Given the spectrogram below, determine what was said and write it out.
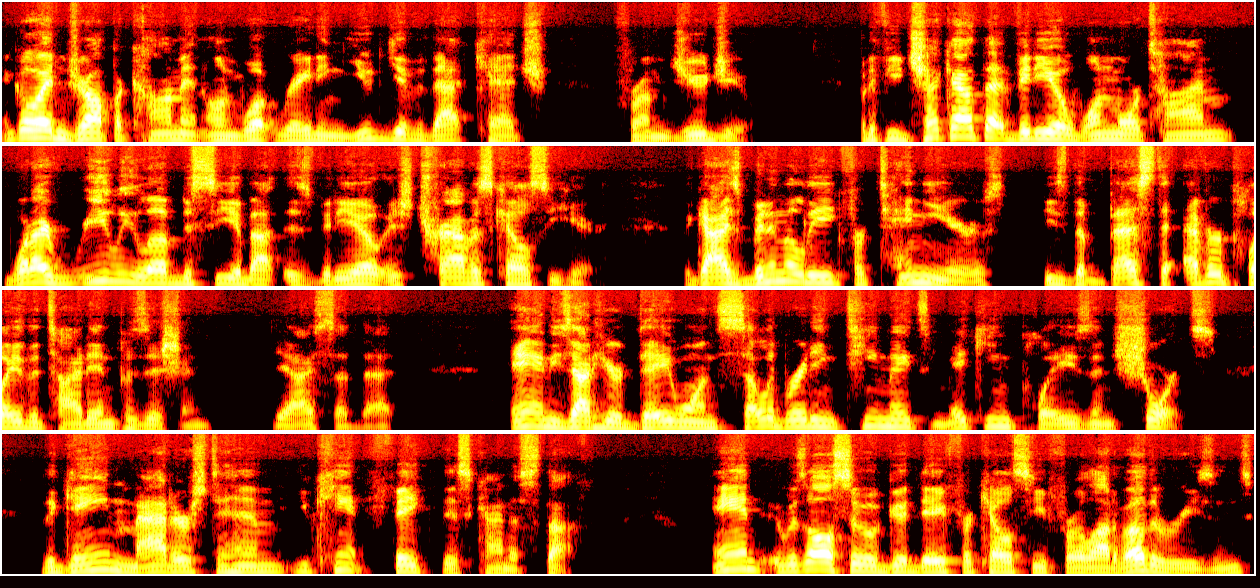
And go ahead and drop a comment on what rating you'd give that catch from Juju. But if you check out that video one more time, what I really love to see about this video is Travis Kelce here. The guy's been in the league for 10 years. He's the best to ever play the tight end position. Yeah, I said that. And he's out here day one celebrating teammates making plays in shorts. The game matters to him. You can't fake this kind of stuff. And it was also a good day for Kelce for a lot of other reasons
